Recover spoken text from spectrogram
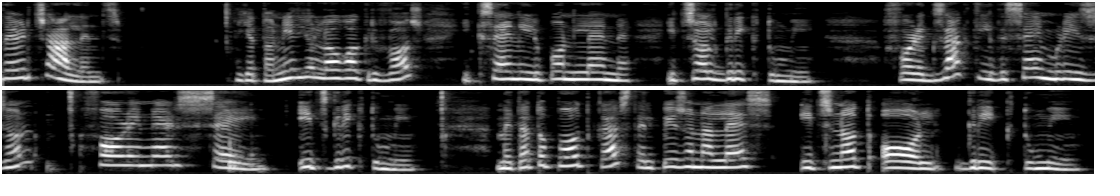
their challenge. Για τον ίδιο λόγο ακριβώς, οι ξένοι λοιπόν λένε It's all Greek to me. For exactly the same reason, foreigners say It's Greek to me. Μετά το podcast ελπίζω να λες It's not all Greek to me.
